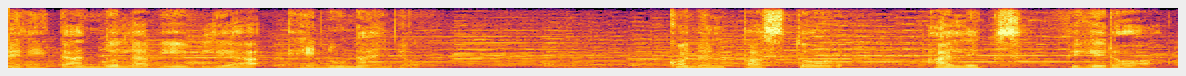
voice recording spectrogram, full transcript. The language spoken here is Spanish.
Meditando la Biblia en un año con el pastor Alex Figueroa.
